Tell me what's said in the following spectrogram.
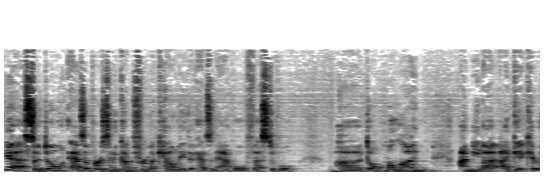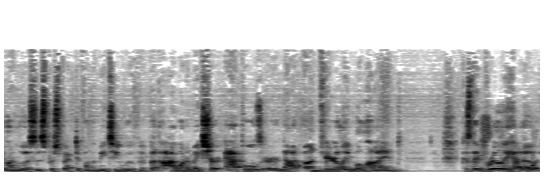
yeah. So don't, as a person who comes from a county that has an apple festival, uh, don't malign. I mean, I, I get Karoline Lewis's perspective on the Me Too movement, but I want to make sure apples are not unfairly maligned because they've really had a. What,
